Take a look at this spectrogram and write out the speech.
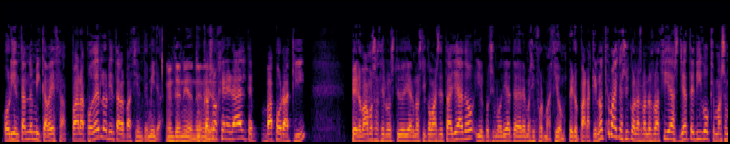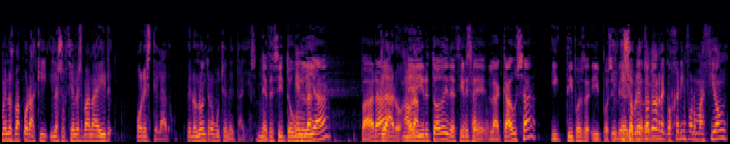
orientando en mi cabeza para poderle orientar al paciente. Mira, Entendido, tu entendido. caso general te va por aquí, pero vamos a hacer un estudio diagnóstico más detallado y el próximo día te daré más información. Pero para que no te vayas hoy con las manos vacías, ya te digo que más o menos va por aquí y las opciones van a ir por este lado. Pero no entro mucho en detalles. Necesito un En la- día para Claro, ahora- medir todo y decirte Exacto. la causa y tipos de, y Y, y posibilidades sobre de todo recoger información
